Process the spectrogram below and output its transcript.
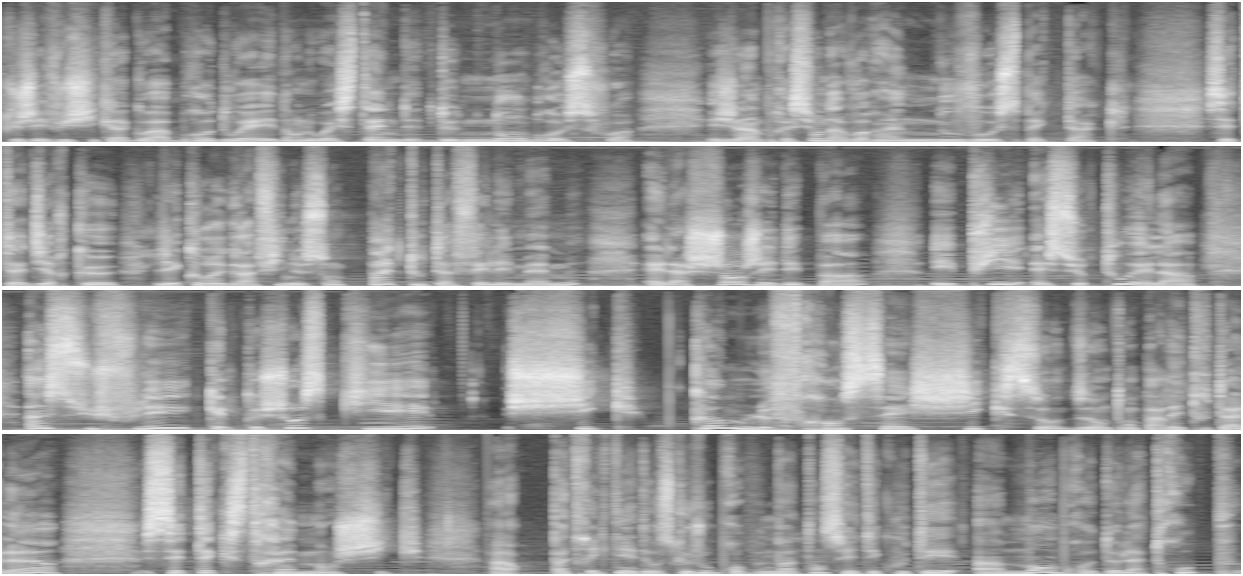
que j'ai vu Chicago à Broadway et dans le West End de nombreuses fois, et j'ai l'impression d'avoir un nouveau spectacle. C'est-à-dire que les chorégraphies ne sont pas tout à fait les mêmes, elle a changé des pas, et puis et surtout elle a insufflé quelque chose qui est chic. Comme le français chic dont on parlait tout à l'heure, c'est extrêmement chic. Alors, Patrick Niedo, ce que je vous propose maintenant, c'est d'écouter un membre de la troupe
